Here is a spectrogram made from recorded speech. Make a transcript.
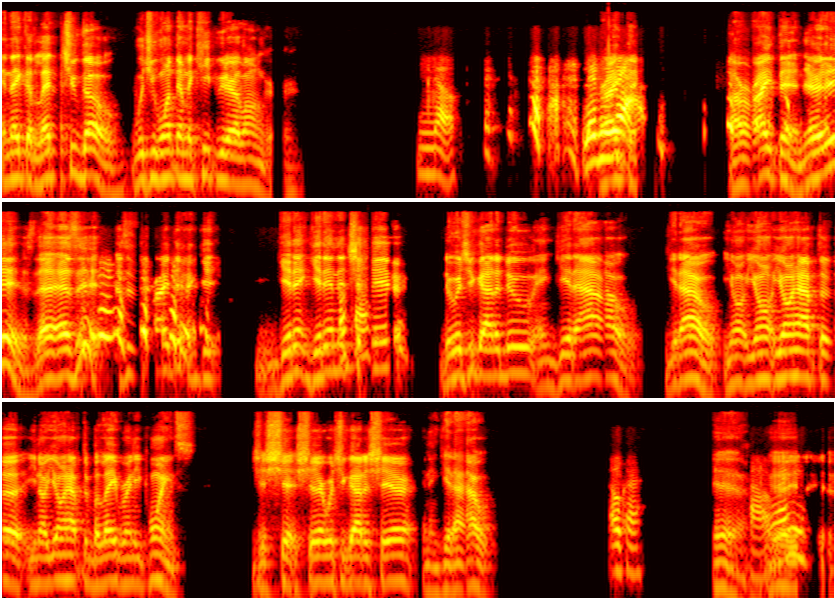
and they could let you go, would you want them to keep you there longer? No. Let me right out. All right then. There it is. That's it. That's it right there. Get get in, get in the okay. chair, do what you gotta do, and get out. Get out. You don't you don't you don't have to, you know, you don't have to belabor any points. Just share share what you gotta share and then get out. Okay. Yeah. All yeah, yeah, yeah,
